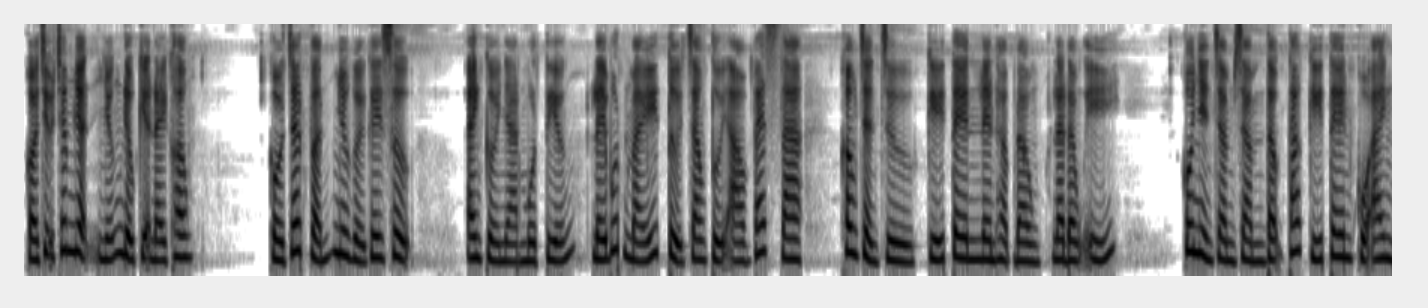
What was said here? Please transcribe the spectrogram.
có chịu chấp nhận những điều kiện này không? Cô chất vấn như người gây sự. Anh cười nhạt một tiếng, lấy bút máy từ trong túi áo vest ra, không chần chừ ký tên lên hợp đồng là đồng ý. Cô nhìn chằm chằm động tác ký tên của anh,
